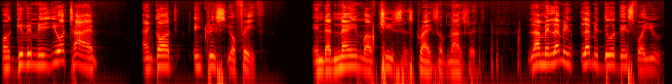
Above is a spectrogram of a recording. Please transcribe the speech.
for giving me your time and God increase your faith in the name of Jesus Christ of Nazareth. Let me let me let me do this for you.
